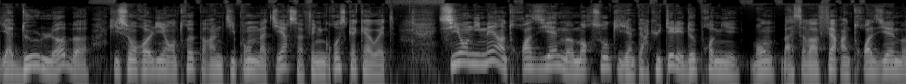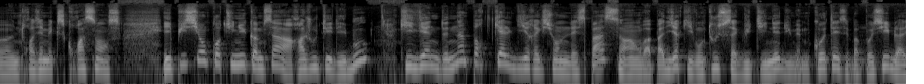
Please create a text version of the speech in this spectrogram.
il y a deux lobes qui sont reliés entre eux par un petit pont de matière, ça fait une grosse cacahuète. Si on y met un troisième morceau qui vient percuter les deux premiers, bon, bah ça va faire un troisième, euh, une troisième excroissance. Et puis si on continue comme ça à rajouter des bouts qui viennent de n'importe quelle direction de l'espace, hein, on va pas dire qu'ils vont tous s'agglutiner du même côté, c'est pas possible,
